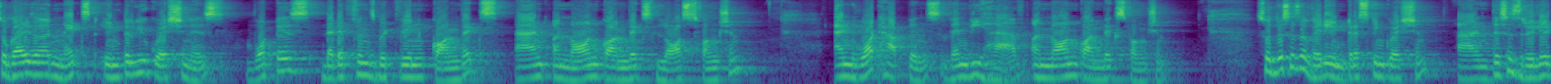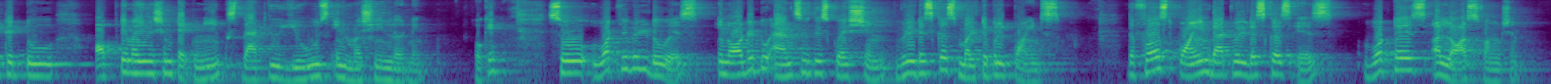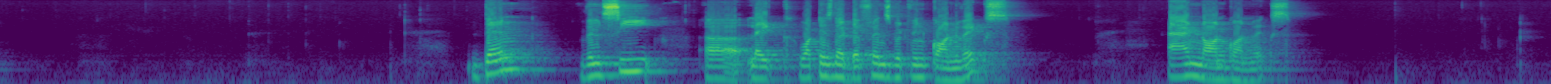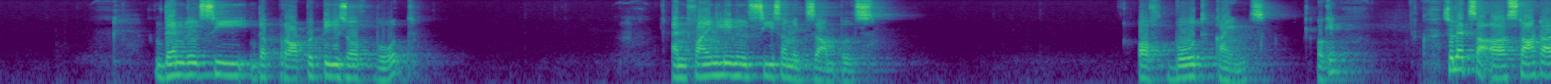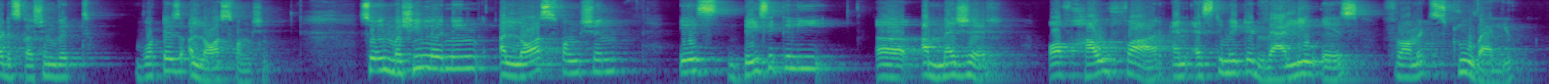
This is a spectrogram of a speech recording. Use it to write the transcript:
So guys, our next interview question is, what is the difference between convex and a non-convex loss function? And what happens when we have a non-convex function? So this is a very interesting question and this is related to optimization techniques that you use in machine learning. Okay, so what we will do is, in order to answer this question, we'll discuss multiple points. The first point that we'll discuss is what is a loss function? Then we'll see uh, like what is the difference between convex and non-convex. Then we'll see the properties of both. And finally, we'll see some examples of both kinds. Okay? So let's uh, start our discussion with what is a loss function. So in machine learning a loss function is basically uh, a measure of how far an estimated value is from its true value.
